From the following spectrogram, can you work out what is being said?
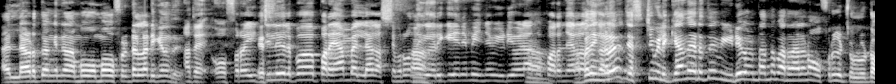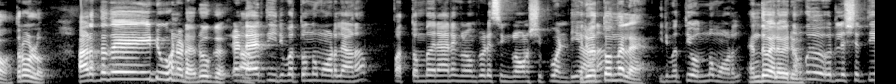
എല്ലായിടത്തും അങ്ങനെ നമ്മൾ ഓമ ഓഫർ ഇട്ടല്ല അടിക്കുന്നത് അതെ ഓഫർ റേറ്റിൽ ചിലപ്പോൾ പറയാൻ പറ്റില്ല. കസ്റ്റമർ ഒന്ന് കയറി കഴിഞ്ഞ് പിന്നെ വീഡിയോ പറഞ്ഞാൽ അപ്പൊ നിങ്ങൾ ജസ്റ്റ് വിളിക്കാൻ നേരത്തെ വീഡിയോ കണ്ടെന്ന് പറഞ്ഞാലാണ് ഓഫർ കിട്ടുള്ളൂ കേട്ടോ അത്രേ ഉള്ളൂ. അടുത്തത് ഈ ടൂ ഹൺഡ്രഡ് റൂക്ക് രണ്ടായിരത്തി ഇരുപത്തി ഒന്ന് മോഡലാണ് പത്തൊമ്പതിനായിരം കിലോമീറ്ററുടെ സിംഗിൾ ഓണർഷിപ്പ് വണ്ടി ഇരുപത്തൊന്നല്ലേ? ഇരുപത്തി ഒന്ന് മോഡൽ എന്ത് വില വരും? നമുക്ക് ഒരു ലക്ഷത്തി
